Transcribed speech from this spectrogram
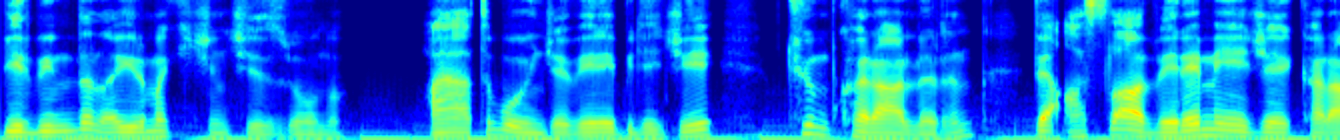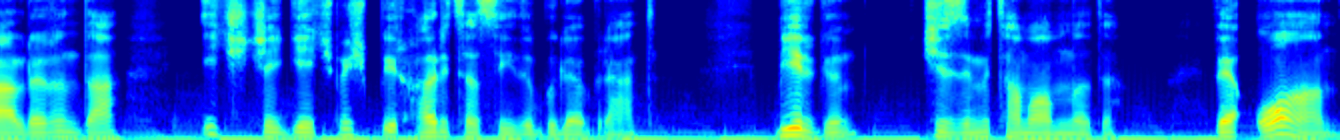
birbirinden ayırmak için çizdi onu. Hayatı boyunca verebileceği tüm kararların ve asla veremeyeceği kararların da iç içe geçmiş bir haritasıydı bu labirent. Bir gün çizimi tamamladı ve o an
